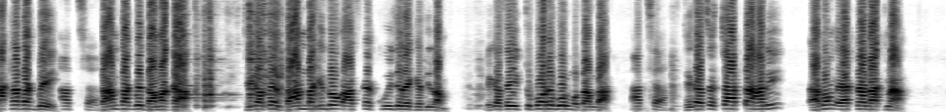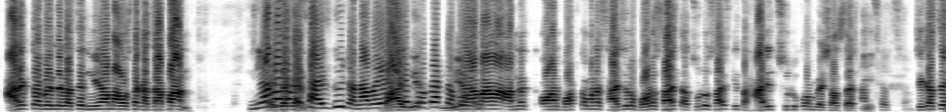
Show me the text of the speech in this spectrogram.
ডাকনা থাকবে। আচ্ছা। দাম থাকবে দামাকা ঠিক আছে দামটা কিন্তু আজকে কুইজে রেখে দিলাম। ঠিক আছে? একটু পরে বলব দামটা। আচ্ছা। ঠিক আছে চারটা হাড়ি এবং একটা ডাকনা। আরেকটা ব্র্যান্ডের আছে নিয়ামা ওসাকা জাপান। নিয়ামা দেখেন। সাইজ দুইটা না ভাই? ভাই একটা ছোট একটা বড়। নিয়ামা আমরা আমার বর্তমানে সাইজ হলো বড় সাইজ আর ছোট সাইজ কিন্তু হাড়ি ছোট কম বেশ আছে আর কি। ঠিক আছে?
